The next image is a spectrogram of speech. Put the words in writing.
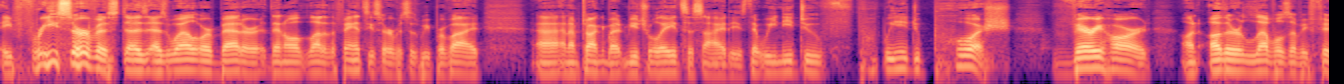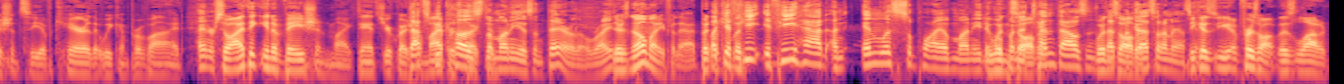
a free service does as well or better than all, a lot of the fancy services we provide. Uh, and I'm talking about mutual aid societies that we need to we need to push very hard on other levels of efficiency of care that we can provide. I understand. So I think innovation, Mike, to answer your question, That's from my because the money isn't there, though, right? There's no money for that. But like if but he if he had an endless supply of money to it wouldn't open a ten thousand, Wouldn't that's, solve okay, it. that's what I'm asking. Because you know, first of all, there's a lot of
